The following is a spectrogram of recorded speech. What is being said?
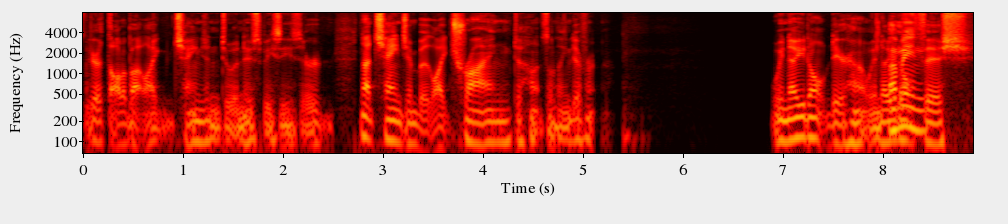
have you ever thought about like changing to a new species or not changing, but like trying to hunt something different? We know you don't deer hunt. We know you I don't mean- fish.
